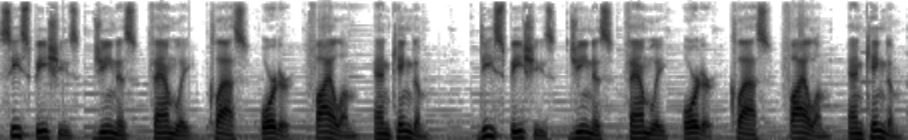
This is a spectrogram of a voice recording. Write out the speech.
C. Species, genus, family, class, order, phylum, and kingdom. D. Species, genus, family, order, class, phylum, and kingdom.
